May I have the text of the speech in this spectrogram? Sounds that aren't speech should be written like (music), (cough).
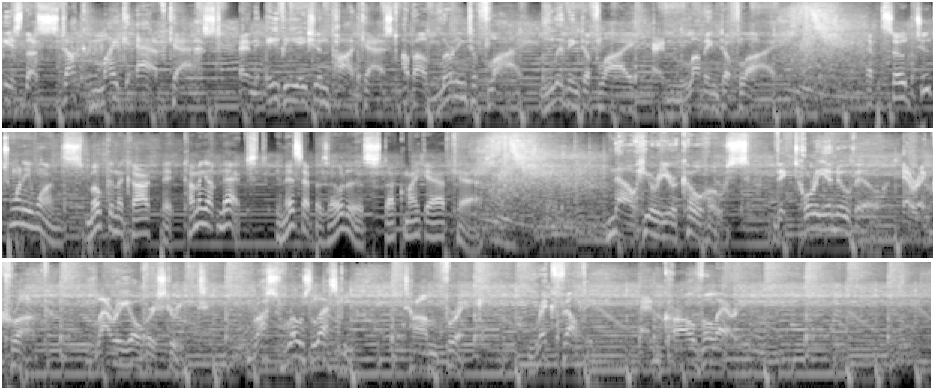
Is the Stuck Mic AvCast, an aviation podcast about learning to fly, living to fly, and loving to fly. Episode 221 Smoke in the Cockpit. Coming up next in this episode of the Stuck Mic AvCast. Now, here are your co hosts Victoria Neuville, Eric Crump, Larry Overstreet, Russ Roslewski, Tom Frick, Rick Felty, and Carl Valeri.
